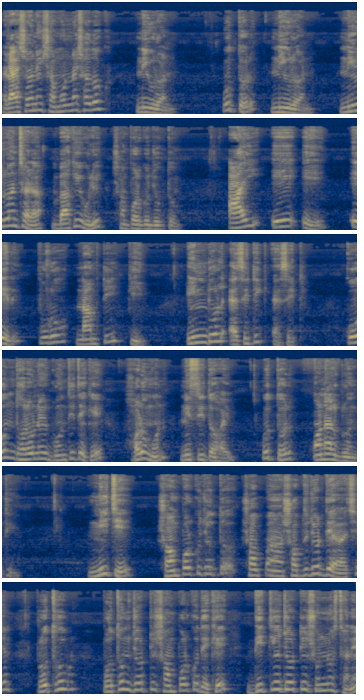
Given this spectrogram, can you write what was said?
রাসায়নিক সমন্বয় সাধক, নিউরন। উত্তর, নিউরন। নিউরন ছাড়া বাকিগুলি সম্পর্কযুক্ত। আই এ এ এর পুরো নামটি কি? Indole acetic acid. কোন ধরনের গ্রন্থি থেকে হরমোন নিঃসৃত হয়? উত্তর, অনাল গ্রন্থি। নিচে সম্পর্কযুক্ত শব্দজোট দেওয়া আছে। প্রথম প্রথম জোটটির সম্পর্ক দেখে দ্বিতীয় জোটটির শূন্যস্থানে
